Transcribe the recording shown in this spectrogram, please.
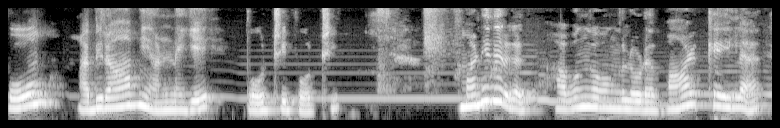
ஓம் அபிராமி அன்னையே போற்றி போற்றி. மனிதர்கள் அவங்கவங்களோட வாழ்க்கையில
